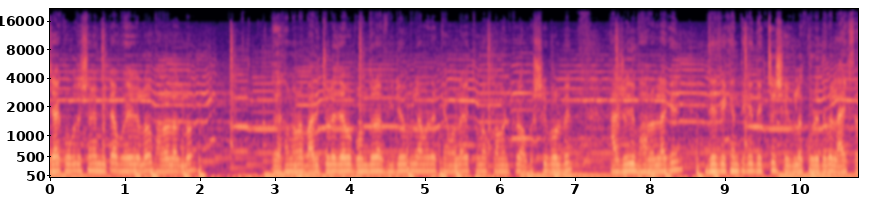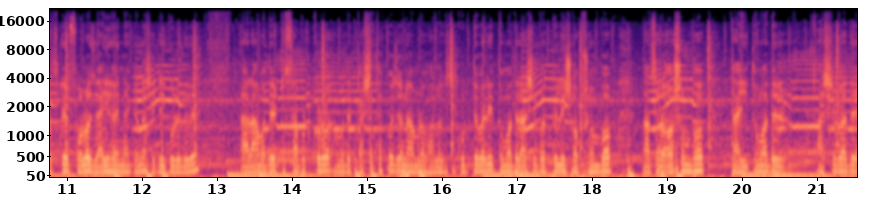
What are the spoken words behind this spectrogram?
যাই প্রভুদের সঙ্গে মিট আপ হয়ে গেলো, ভালো লাগল। তো এখন আমরা বাড়ি চলে যাব। বন্ধুরা, ভিডিওগুলো আমাদের কেমন লাগে তোমরা কমেন্ট করে অবশ্যই বলবে। আর যদি ভালো লাগে, যে যেখান থেকে দেখছ, সেগুলো করে দেবে। লাইক সাবস্ক্রাইব ফলো যাই হয় না কেন, সেটাই করে দেবে। আর আমাদের একটু সাপোর্ট করো, আমাদের পাশে থাকো, যেন আমরা ভালো কিছু করতে পারি। তোমাদের আশীর্বাদ পেলেই সব সম্ভব, তাছাড়া অসম্ভব। তাই তোমাদের আশীর্বাদে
